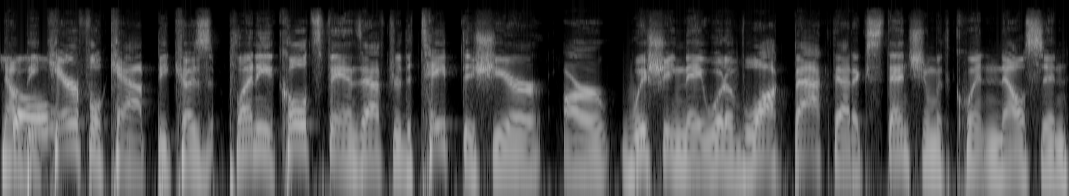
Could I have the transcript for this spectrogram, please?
Now So- be careful, Cap, because plenty of Colts fans after the tape this year are wishing they would have walked back that extension with Quenton Nelson.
